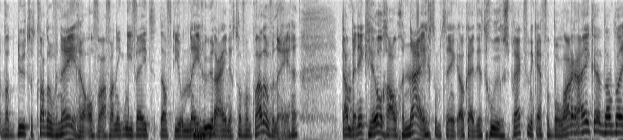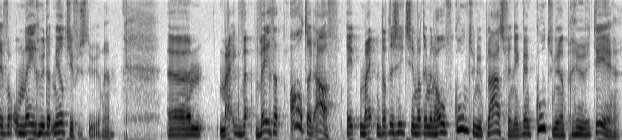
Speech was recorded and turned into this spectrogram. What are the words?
wat duurt tot kwart over negen... of waarvan ik niet weet of die om negen uur eindigt... of om kwart over negen... dan ben ik heel gauw geneigd om te denken... oké, dit goede gesprek vind ik even belangrijker... dan even om negen uur dat mailtje versturen. Ehm, maar ik we- weeg dat altijd af. Ik, mijn, dat is iets in wat in mijn hoofd continu plaatsvindt. Ik ben continu aan het prioriteren.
